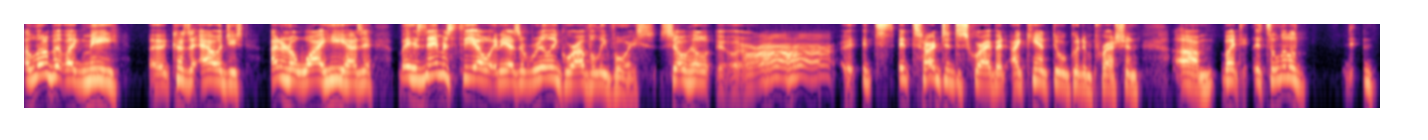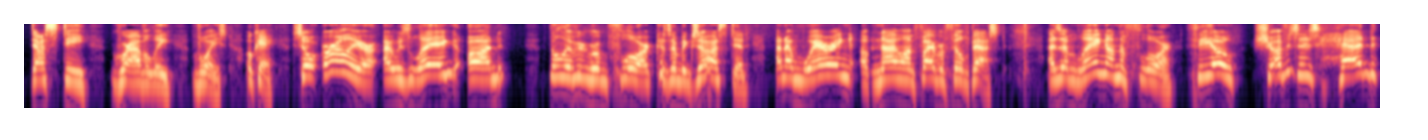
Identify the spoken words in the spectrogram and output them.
a little bit like me because of allergies. I don't know why he has it, but his name is Theo, and he has a really grovelly voice. So he'll it's it's hard to describe it. I can't do a good impression, um, but it's a little dusty, gravelly voice. Okay, so earlier I was laying on the living room floor because I'm exhausted and I'm wearing a nylon fiber filled vest. As I'm laying on the floor, Theo shoves his head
